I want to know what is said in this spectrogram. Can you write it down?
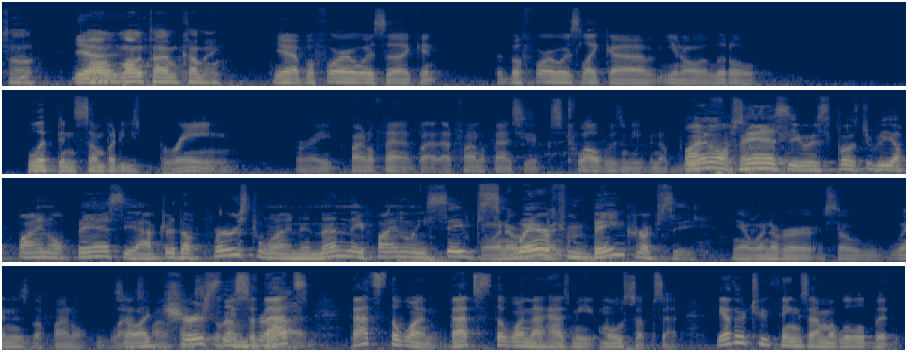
So Yeah. long, long time coming. Yeah, before it was like an, before it was like a you know a little blip in somebody's brain, right? Final Fan, but that Final Fantasy twelve wasn't even a blip Final. Fantasy was supposed to be a Final Fantasy after the first one, and then they finally saved Yeah, whenever- Square when- from bankruptcy. Yeah, whenever. So when is the final? Last I Final curse Fantasy? them so for that's that. that's the one. That's the one that has me most upset. The other two things I'm a little bit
